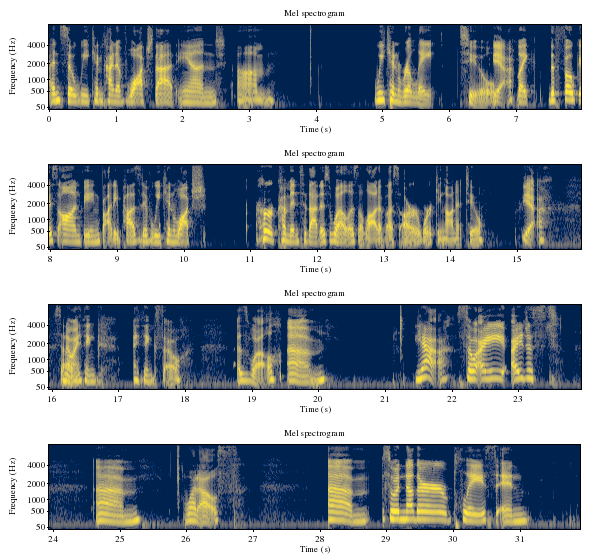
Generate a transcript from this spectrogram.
And so we can kind of watch that and um we can relate to Yeah. like the focus on being body positive. We can watch her come into that as well as a lot of us are working on it too. Yeah. So No, I think I think so as well. Um yeah. So I I just um what else? Um so another place in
